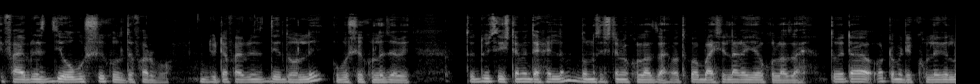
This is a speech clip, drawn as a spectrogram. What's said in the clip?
এই ফাইভ রেস দিয়ে অবশ্যই খুলতে পারব। দুইটা ফাইভ রেস দিয়ে ধরলে অবশ্যই খোলা যাবে। তো দুই সিস্টেমে দেখাইলাম, দোনো সিস্টেমে খোলা যায়, অথবা বাইশে লাগাইয়াও খোলা যায়। তো এটা অটোমেটিক খুলে গেল।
